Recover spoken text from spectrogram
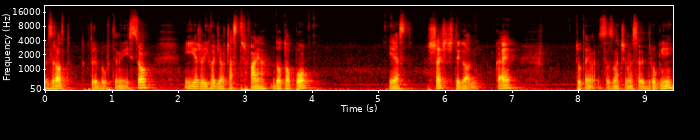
wzrost, który był w tym miejscu. I jeżeli chodzi o czas trwania do topu, jest 6 tygodni. ok? Tutaj zaznaczymy sobie drugi,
